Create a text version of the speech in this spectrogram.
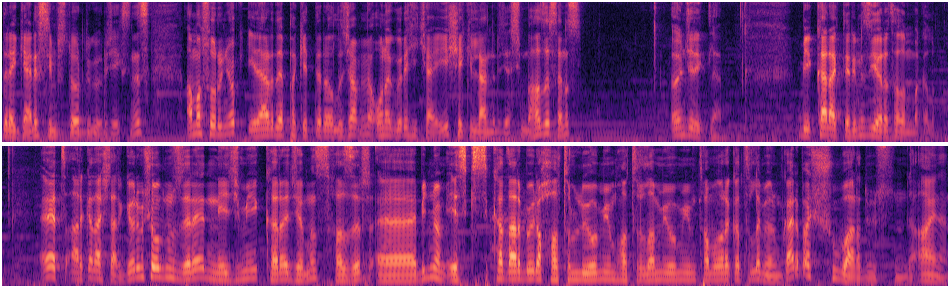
Direkt yani Sims 4'ü göreceksiniz. Ama sorun yok. İleride paketleri alacağım ve ona göre hikayeyi şekillendireceğiz. Şimdi hazırsanız öncelikle bir karakterimizi yaratalım bakalım. Evet arkadaşlar görmüş olduğunuz üzere Necmi Karaca'mız hazır. Ee, bilmiyorum eskisi kadar böyle hatırlıyor muyum hatırlamıyor muyum tam olarak hatırlamıyorum. Galiba şu vardı üstünde aynen.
